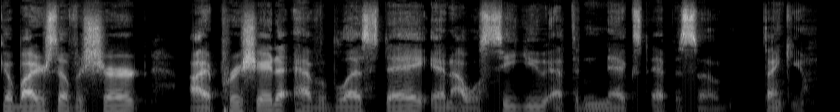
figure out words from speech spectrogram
Go buy yourself a shirt. I appreciate it. Have a blessed day, and I will see you at the next episode. Thank you.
